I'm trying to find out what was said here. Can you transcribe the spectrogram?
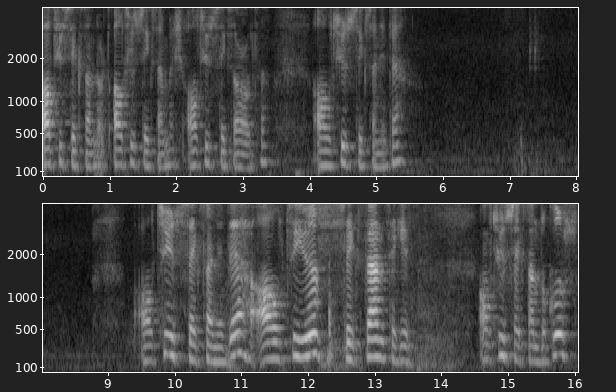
684 685 686 687 687 688 689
